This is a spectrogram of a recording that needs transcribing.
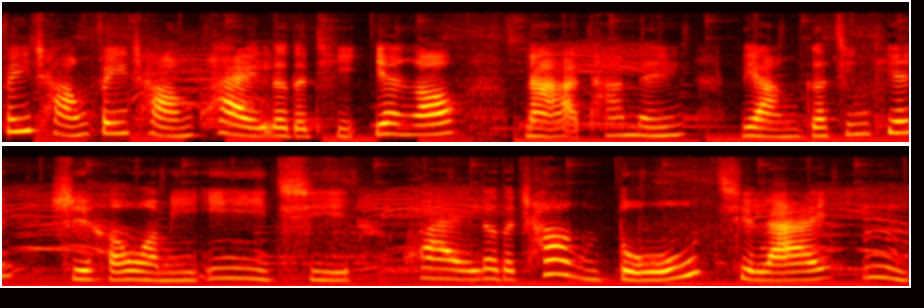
非常非常快乐的体验哦。那他们两个今天是和我们一起快乐的唱读起来，嗯，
